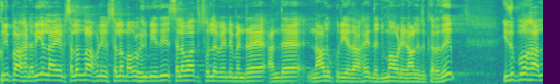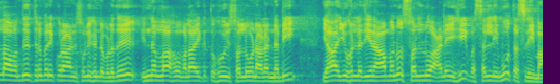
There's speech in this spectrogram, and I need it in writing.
குறிப்பாக நபிகள் நாயம் ஸல்லல்லாஹு அலைஹி அவர்கள் மீது செலவாத்து சொல்ல வேண்டும் என்ற அந்த நாளுக்குரியதாக இந்த ஜும்மாவுடைய நாள் இருக்கிறது. இது போக அல்லாஹ் வந்து திருமறை குரானில் சொல்லுகின்ற பொழுது இன்னல்லாஹு தொகு சல்லுவோன் அல நபி யா யுஹல்லதீன ஆமனு சல்லு அலைஹி வசல்லிமு தஸ்லீமா.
